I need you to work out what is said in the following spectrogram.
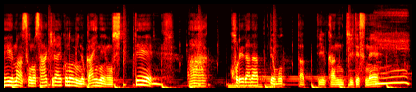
でまあそのサーキュラーエコノミーの概念を知って、うん、ああこれだなって思ったっていう感じですね。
